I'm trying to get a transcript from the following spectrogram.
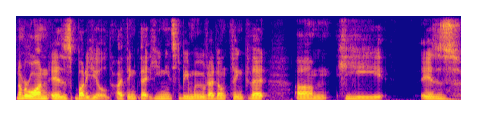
Number one is Buddy Hield. I think that he needs to be moved. I don't think that um, he is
